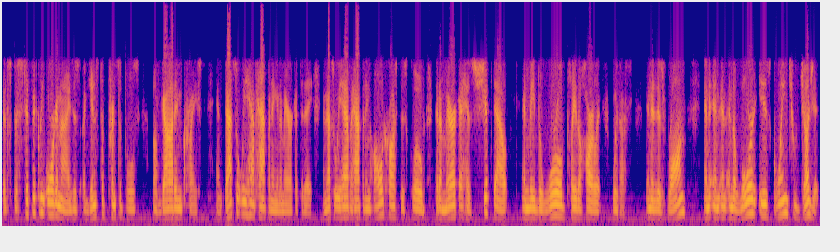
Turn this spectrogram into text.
that specifically organizes against the principles of God in Christ. And that's what we have happening in America today. And that's what we have happening all across this globe that America has shipped out and made the world play the harlot with us. And it is wrong. And, and, and, and the Lord is going to judge it.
